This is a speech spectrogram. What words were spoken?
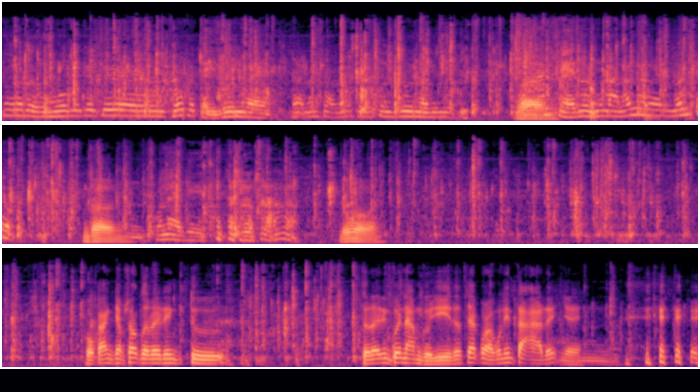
không có được mua cái cái cái thuốc cái tẩy run về. Sợ nó sợ nó cái con run này. Nó Vâng. ăn trẻ rồi nhưng mà nó lớn chậm vâng. Ừ, con này thì lớn lắm rồi đúng rồi cố gắng chăm sóc từ đây đến từ từ đây đến cuối năm kiểu gì chắc là có đến tạ đấy nhỉ? Ừ.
